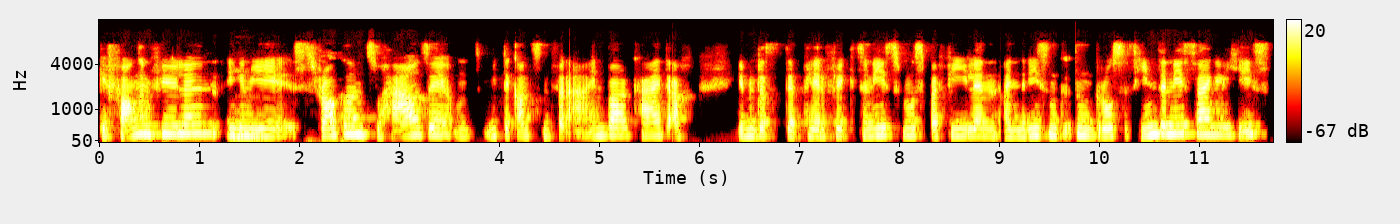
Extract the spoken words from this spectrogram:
gefangen fühlen, irgendwie mhm. strugglen zu Hause und mit der ganzen Vereinbarkeit, auch eben, dass der Perfektionismus bei vielen ein riesengroßes Hindernis eigentlich ist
